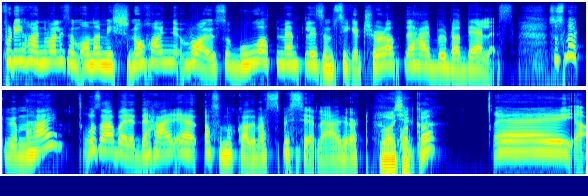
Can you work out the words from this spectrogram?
fordi han var liksom on a mission, og han var jo så god at han mente liksom sikkert sjøl at det her burde deles. Så snakker vi om det her, og så er jeg bare Det her er altså noe av det mest spesielle jeg har hørt. Var han kjekk. Eh, ja,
